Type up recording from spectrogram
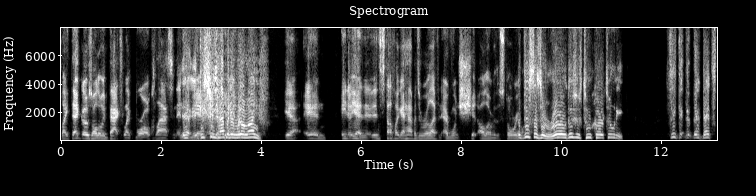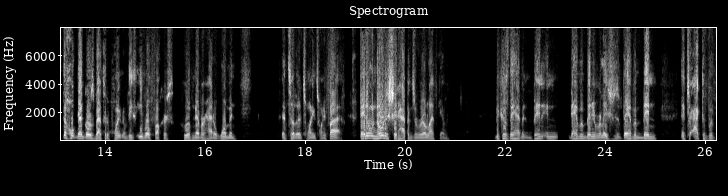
Like that goes all the way back to like world class and Yeah, this shit happened in real life. Yeah, and you know, yeah, and, and stuff like that happens in real life, and everyone shit all over the story. But this isn't real. This is too cartoony. See, th- th- that's the whole. That goes back to the point of these evil fuckers who have never had a woman until they're 20, 25. They don't know this shit happens in real life, Kevin, because they haven't been in. They haven't been in relationships. They haven't been interactive with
